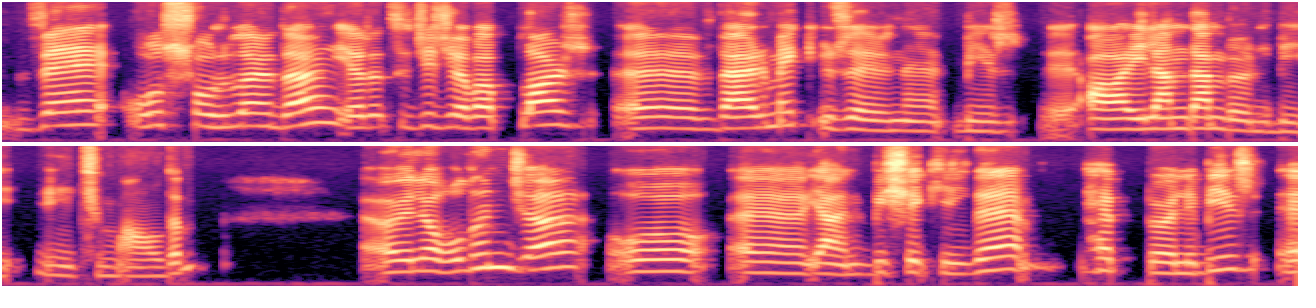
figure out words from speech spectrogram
ve o sorulara da yaratıcı cevaplar e, vermek üzerine bir e, ailemden böyle bir eğitim aldım. Öyle olunca o e, yani bir şekilde hep böyle bir e,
